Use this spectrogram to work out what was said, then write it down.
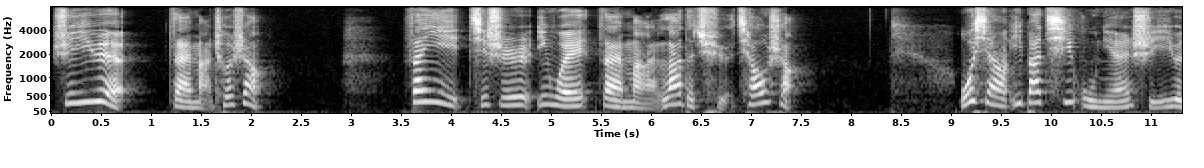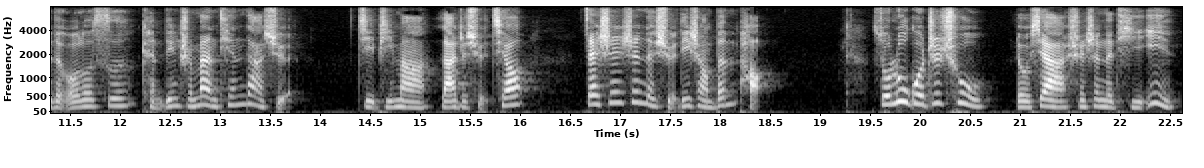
十一月在马车上，翻译其实因为在马拉的雪橇上。我想，一八七五年十一月的俄罗斯肯定是漫天大雪，几匹马拉着雪橇，在深深的雪地上奔跑，所路过之处留下深深的蹄印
